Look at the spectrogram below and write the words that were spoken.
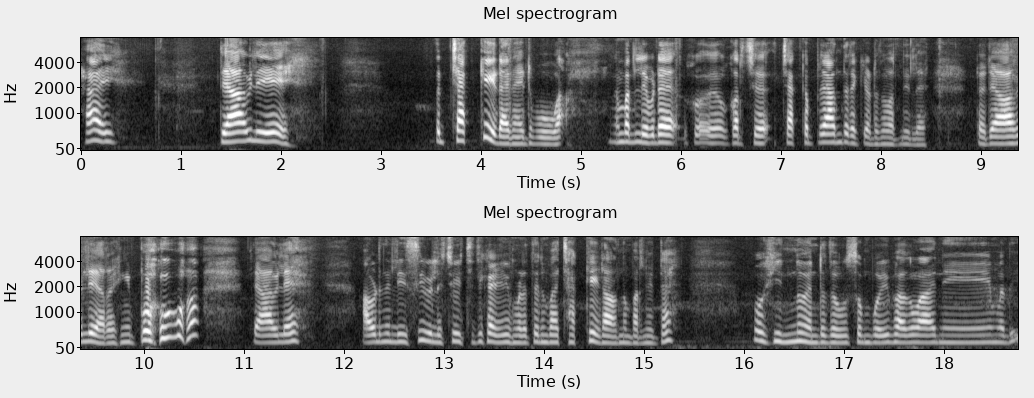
ഹായ്. രാവിലെ ഒരു ചക്ക ഇടാനായിട്ട് പോവുക. ഞാൻ പറഞ്ഞില്ല ഇവിടെ കുറച്ച് ചക്കപ്രാന്തരൊക്കെ ഉണ്ടെന്ന് പറഞ്ഞില്ലേ? രാവിലെ ഇറങ്ങിപ്പോവുക രാവിലെ അവിടുന്ന് ലിസി വിളിച്ചു വെച്ചിട്ട് കഴിയുമ്പോഴത്തേനും ആ ചക്ക ഇടാമെന്ന് പറഞ്ഞിട്ട് ഓ ഇന്നും എന്റെ ദിവസം പോയി ഭഗവാനേ മതി.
